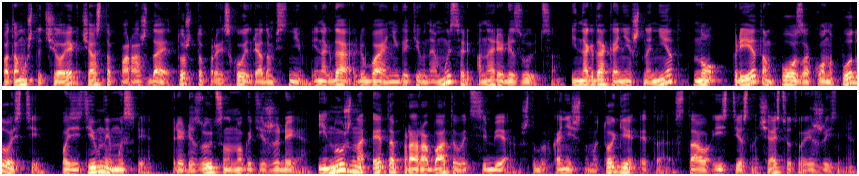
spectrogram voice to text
Потому что человек часто порождает то, что происходит рядом с ним. Иногда любая негативная мысль, она реализуется. Иногда, конечно, нет, но при этом по закону подлости позитивные мысли реализуются намного тяжелее. И нужно это прорабатывать себе, чтобы в конечном итоге это стало естественной частью твоей жизни.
